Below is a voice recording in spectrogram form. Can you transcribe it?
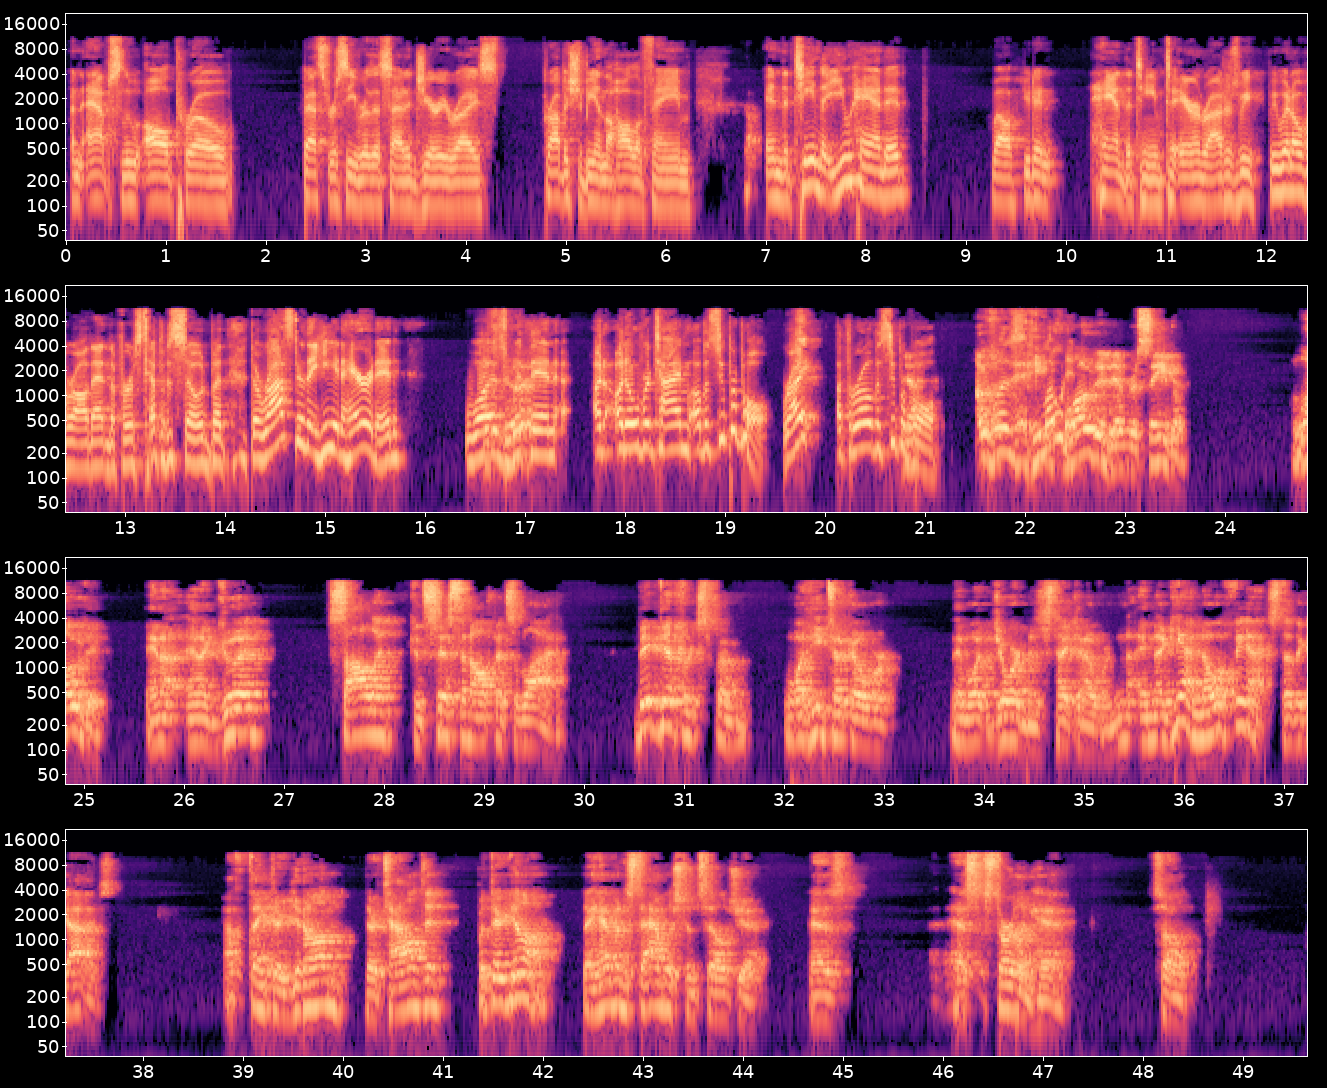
an absolute All Pro, best receiver this side of Jerry Rice. Probably should be in the Hall of Fame. And the team that you handed, well, you didn't hand the team to Aaron Rodgers. We we went over all that in the first episode, but the roster that he inherited was within an, an, overtime of a Super Bowl, right? A throw of a Super yeah. Bowl. It was he loaded. loaded at receiver, loaded, and a and a good, solid, consistent offensive line. Big difference from what he took over than what Jordan has taken over. And again, no offense to the guys. I think they're young, they're talented, but they're young. They haven't established themselves yet as as Sterling had. So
